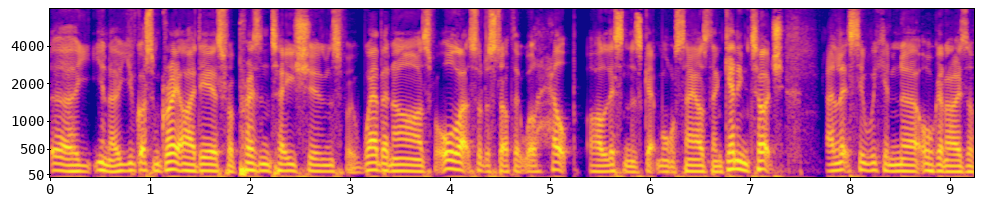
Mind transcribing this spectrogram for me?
uh, you know, you've got some great ideas for presentations, for webinars, for all that sort of stuff that will help our listeners get more sales. Then get in touch and let's see if we can uh, organize a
